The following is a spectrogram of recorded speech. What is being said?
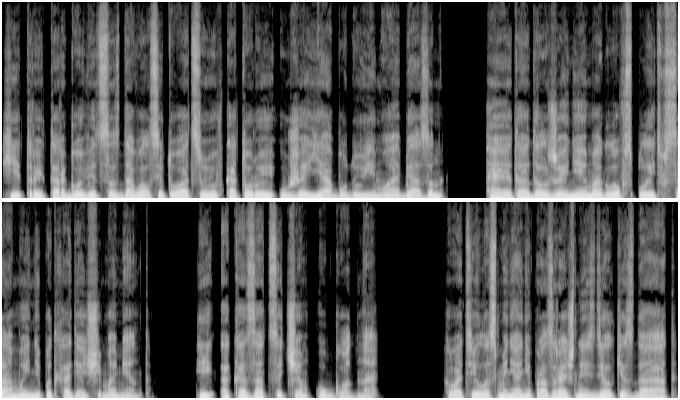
Хитрый торговец создавал ситуацию, в которой уже я буду ему обязан, а это одолжение могло всплыть в самый неподходящий момент и оказаться чем угодно. Хватило с меня непрозрачной сделки с Даат,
